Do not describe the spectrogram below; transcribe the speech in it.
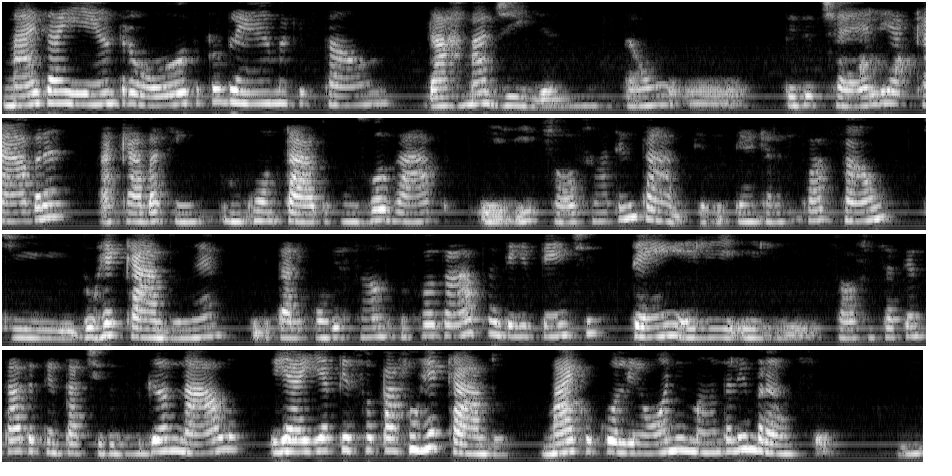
Mas aí entra outro problema, a questão da armadilha. Então o Pedicelli acaba, acaba assim, em contato com os Rosato, ele sofre um atentado. Quer dizer, tem aquela situação que do recado, né? Ele está ali conversando com os Rosato e de repente tem ele, ele sofre esse atentado, a tentativa de esganá-lo e aí a pessoa passa um recado. Michael Corleone manda lembranças né?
